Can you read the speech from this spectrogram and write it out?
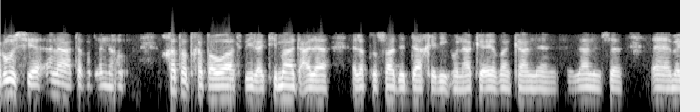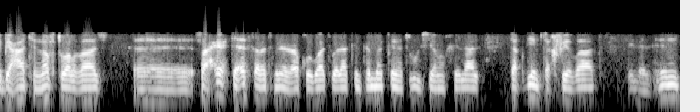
روسيا أنا أعتقد أنه خطت خطوات بالاعتماد على الاقتصاد الداخلي. هناك أيضا كان لا ننسى آه، مبيعات النفط والغاز. آه، صحيح تأثرت من العقوبات ولكن تمكنت روسيا من خلال تقديم تخفيضات إلى الهند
